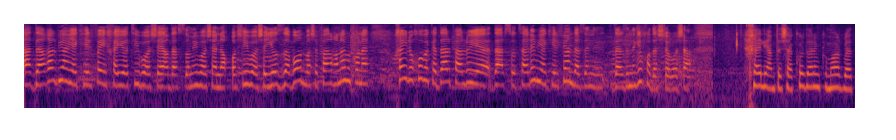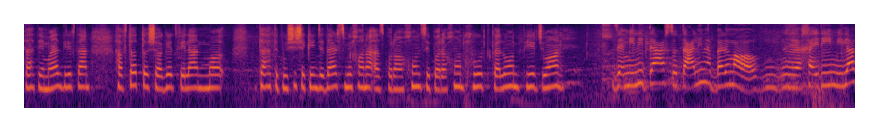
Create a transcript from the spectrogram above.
حداقل بیام یک حرفه خیاطی باشه دستامی باشه نقاشی باشه یا زبان باشه فرق نمی‌کنه. خیلی خوبه که در پلوی درس و تعلیم یک حرفه در, در زندگی خود داشته باشه. خیلی هم تشکر داریم که ما به تحت حمایت گرفتن. هفتاد تا شاگرد فعلا ما تحت پوشش که اینجا درس می‌خوانه از قرآن خون سپاره خون خورد کلون پیر جوان. زمینی درس و تعلیم برای ما خیری میلاد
